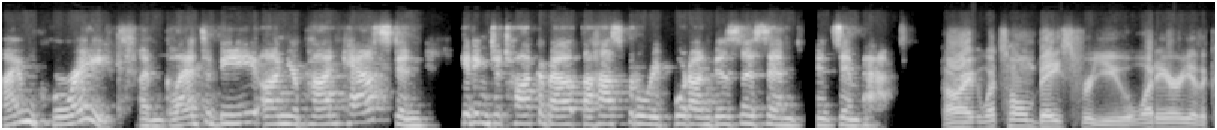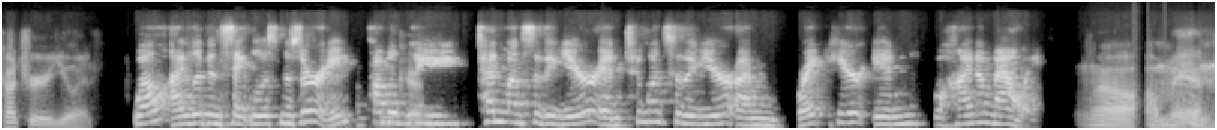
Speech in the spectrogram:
I'm great. I'm glad to be on your podcast and getting to talk about the hospital report on business and its impact. All right. What's home base for you? What area of the country are you in? Well, I live in St. Louis, Missouri, probably okay. 10 months of the year, and two months of the year, I'm right here in Lahaina, Maui. Oh, oh, man,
